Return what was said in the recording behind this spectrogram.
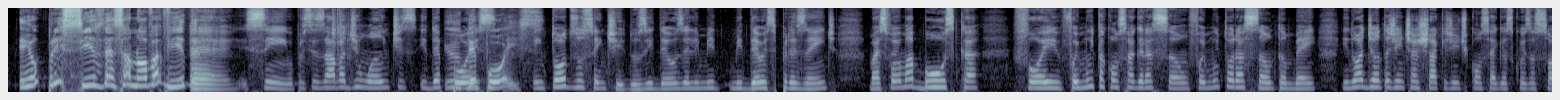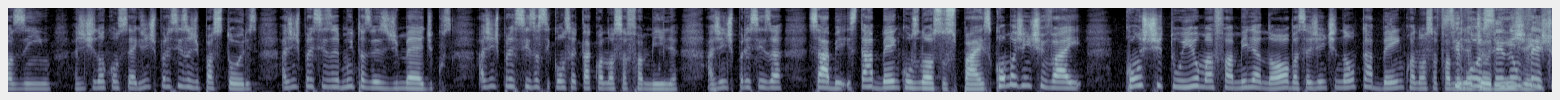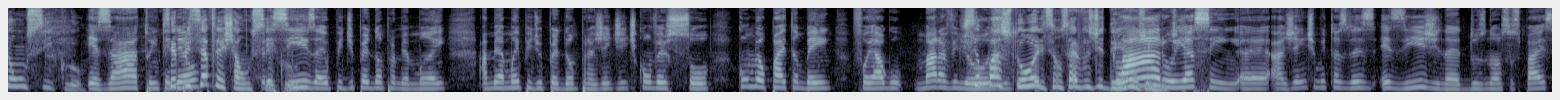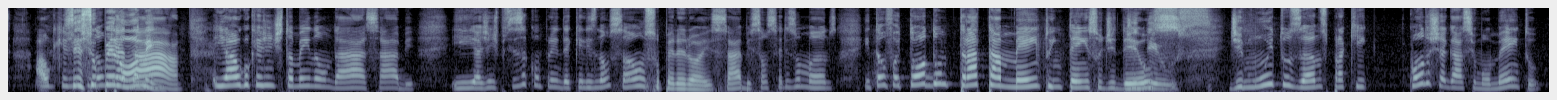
eu preciso dessa nova vida. É, sim, eu precisava de um antes e E depois. depois. Em todos os sentidos. E Deus, ele me, me deu esse presente. Mas foi uma busca, foi, foi muita consagração, foi muita oração também. E não adianta a gente achar que a gente consegue as coisas sozinho. A gente não consegue. A gente precisa de pastores. A gente precisa muitas vezes de médicos. A gente precisa se consertar com a nossa família. A gente precisa, sabe, estar bem com os nossos pais. Como a gente vai constituir uma família nova se a gente não está bem com a nossa Se família de você origem? não fechou um ciclo, Exato, entendeu? você precisa fechar um ciclo. Precisa. Eu pedi perdão para minha mãe. A minha mãe pediu perdão pra gente. A gente conversou. Com o meu pai também. Foi algo maravilhoso. São pastores, são servos de Deus, Claro, gente. e assim, é, a gente muitas vezes exige, né, dos nossos pais algo que a Ser gente não quer super-homem. dar. E algo que a gente também não dá, sabe? E a gente precisa compreender que eles não são super-heróis, sabe? São seres humanos. Então foi todo um tratamento intenso de De Deus, Deus. de muitos anos, para que quando chegasse o momento,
